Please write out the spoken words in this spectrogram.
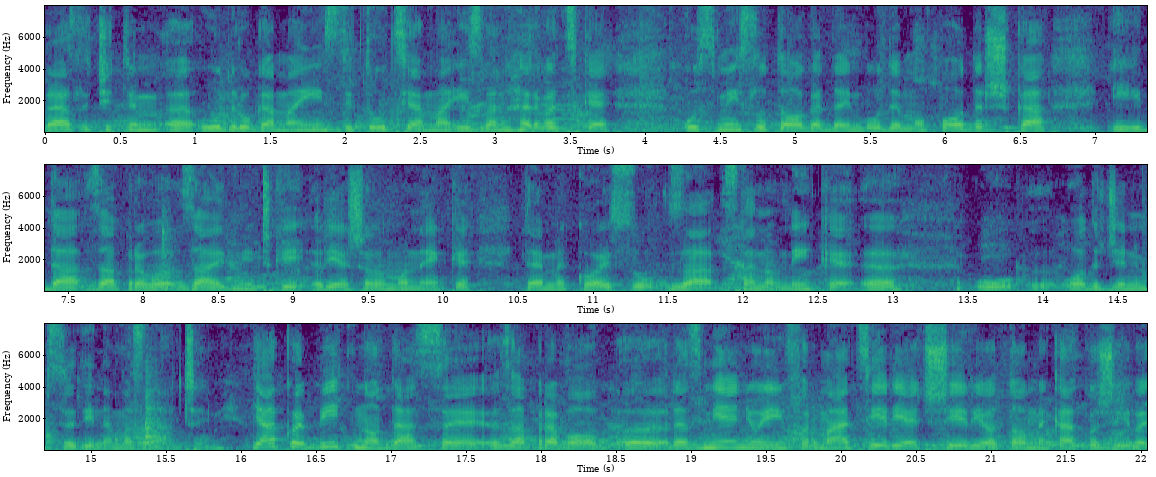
različitim udrugama i institucijama izvan Hrvatske u smislu toga da im budemo podrška i da zapravo zajednički rješavamo neke teme koje su za stanovnike u određenim sredinama značajni. Jako je bitno da se zapravo razmjenjuje informacije, riječ širi o tome kako žive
